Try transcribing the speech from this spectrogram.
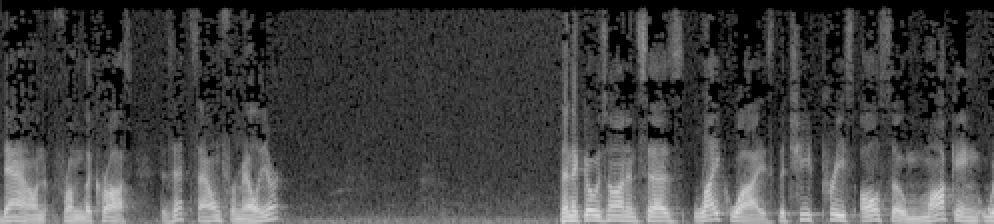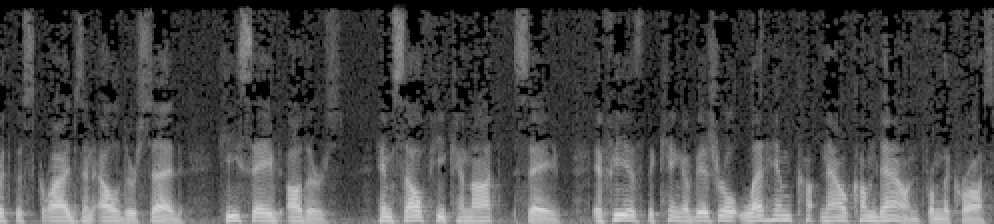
down from the cross. Does that sound familiar? Then it goes on and says, Likewise, the chief priests also, mocking with the scribes and elders, said, He saved others. Himself he cannot save. If he is the king of Israel, let him co- now come down from the cross,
